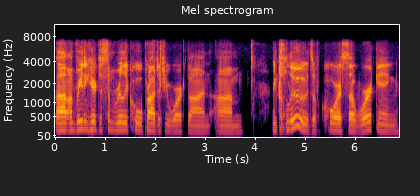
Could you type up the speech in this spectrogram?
uh, I'm reading here just some really cool projects you worked on. Um, includes, of course, uh, working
